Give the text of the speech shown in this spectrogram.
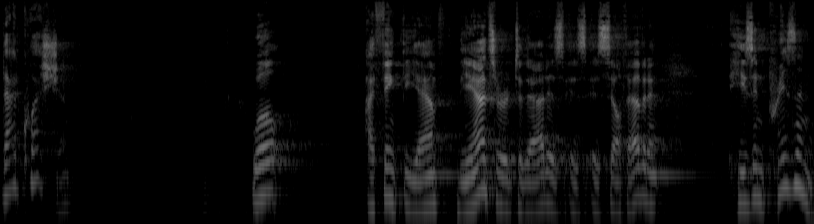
that question? Well, I think the, the answer to that is, is, is self evident. He's in prison.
